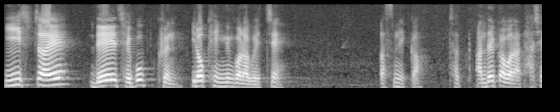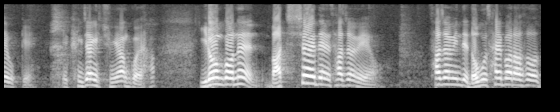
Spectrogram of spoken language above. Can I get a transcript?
이 숫자의 4제곱근 이렇게 읽는 거라고 했지? 맞습니까? 자, 안 될까봐 나 다시 해볼게. 굉장히 중요한 거야. 이런 거는 맞추셔야 되는 사점이에요. 사점인데 너무 살벌어서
